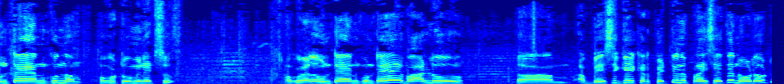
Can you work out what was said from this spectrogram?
ఉంటాయి అనుకుందాం ఒక టూ మినిట్స్ ఒకవేళ ఉంటాయి అనుకుంటే వాళ్ళు బేసిక్గా ఇక్కడ పెట్టిన ప్రైస్ అయితే నో డౌట్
